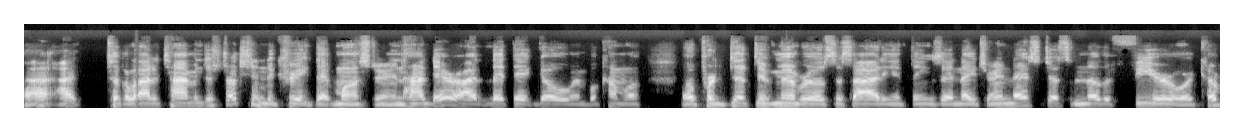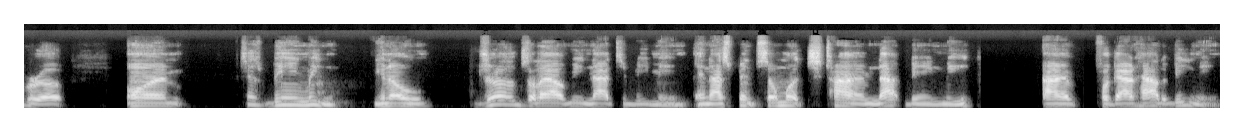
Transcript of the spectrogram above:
I, I took a lot of time and destruction to create that monster, and how dare I let that go and become a a productive member of society and things that nature. And that's just another fear or cover up on just being me. You know, drugs allowed me not to be me. And I spent so much time not being me, I forgot how to be me.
